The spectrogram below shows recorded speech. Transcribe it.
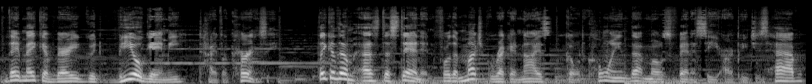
they make a very good video gamey type of currency. Think of them as the stand-in for the much recognized gold coin that most fantasy RPGs have,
